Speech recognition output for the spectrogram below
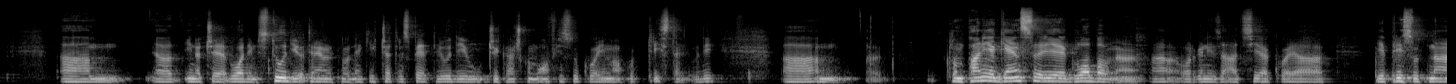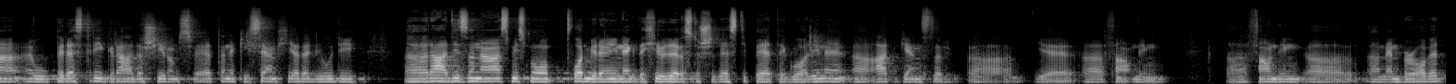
Um, a, inače, vodim studio trenutno od nekih 45 ljudi u čikačkom ofisu koji ima oko 300 ljudi. Um, kompanija Gensler je globalna a, organizacija koja je prisutna u 53 grada širom sveta, nekih 7000 ljudi radi za nas. Mi smo formirani negde 1965. godine. Art Gensler je founding, founding member of it.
